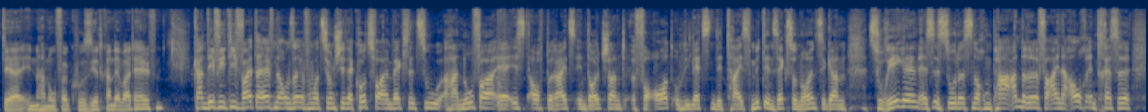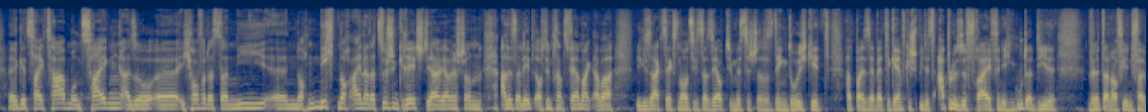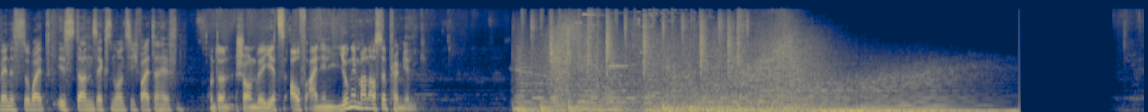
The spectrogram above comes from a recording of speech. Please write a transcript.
der in Hannover kursiert. Kann der weiterhelfen? Kann definitiv weiterhelfen. Nach unserer Information steht er kurz vor einem Wechsel zu Hannover. Er ist auch bereits in Deutschland vor Ort, um die letzten Details mit den 96ern zu regeln. Es ist so, dass noch ein paar andere Vereine auch Interesse äh, gezeigt haben und zeigen. Also äh, ich hoffe, dass da nie äh, noch nicht noch einer dazwischen grätscht. Ja, wir haben ja schon alles erlebt erlebt auf dem Transfermarkt. Aber wie gesagt, 96 ist da sehr optimistisch, dass das Ding durchgeht. Hat bei Servette Genf gespielt, ist ablösefrei, finde ich ein guter Deal. Wird dann auf jeden Fall, wenn es soweit ist, dann 96 weiterhelfen. Und dann schauen wir jetzt auf einen jungen Mann aus der Premier League.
